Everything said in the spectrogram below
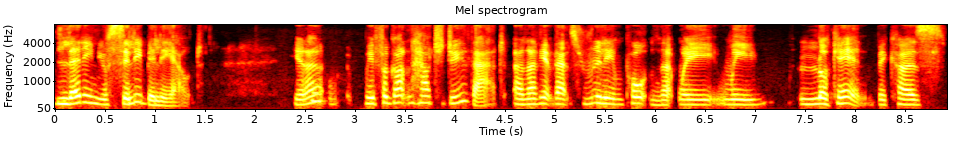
letting your silly billy out you know? We've forgotten how to do that and i think that's really important that we we look in because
